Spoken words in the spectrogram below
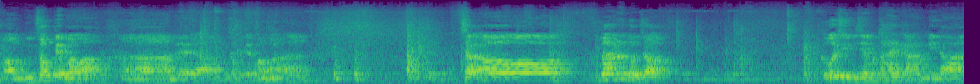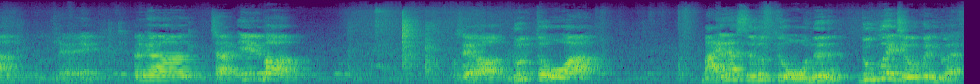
우와. 아, 문석 대마왕. 아, 네, 아, 문석 대마왕. 자, 어, 그거 하는 거죠? 그거 지금 이제부터 할까 합니다. 오케이. 그러면, 자, 1번. 보세요. 루트 5와 마이너스 루트 5는 누구의 제곱근인 거야?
